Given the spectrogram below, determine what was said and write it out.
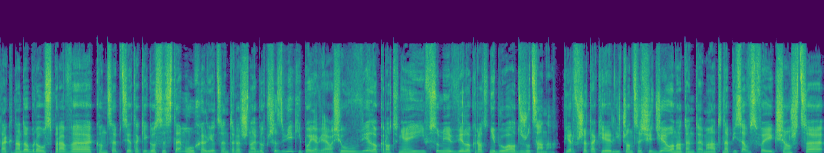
Tak na dobrą sprawę koncepcja takiego systemu heliocentrycznego przez wieki pojawiała się wielokrotnie i w sumie wielokrotnie była odrzucana. Pierwsze takie liczące się dzieło na ten temat napisał w swojej książce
